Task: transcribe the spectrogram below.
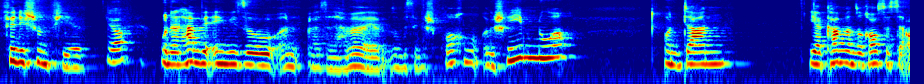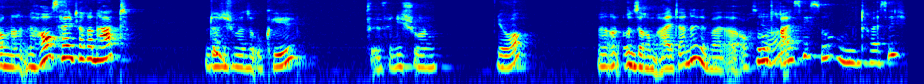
Finde ich schon viel. Ja. Und dann haben wir irgendwie so, also da haben wir so ein bisschen gesprochen, geschrieben nur. Und dann, ja, kam dann so raus, dass der auch noch eine Haushälterin hat. Und da dachte ich mir so, okay, finde ich schon. Ja. ja. Und unserem Alter, ne? Der war auch so ja. 30, so um 30.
